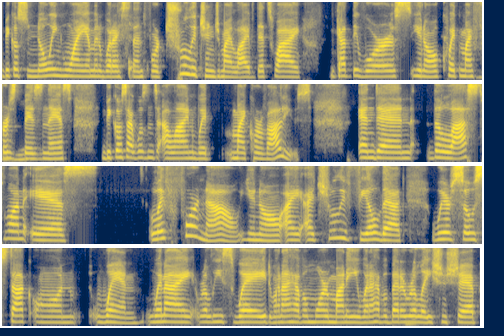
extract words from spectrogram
Because knowing who i am and what i stand for truly changed my life. That's why got divorced you know quit my 1st Mhm. business because i wasn't aligned with my core values and then the last one is live for now you know i i truly feel that we're so stuck on when when i release weight when i have a more money when i have a better Mhm. relationship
